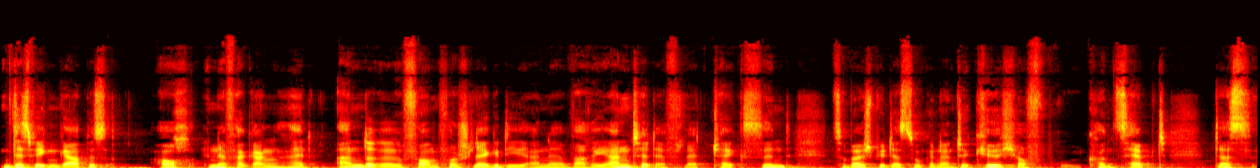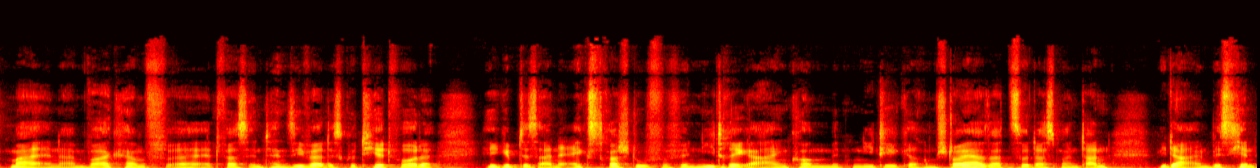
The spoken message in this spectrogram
Deswegen gab es auch in der Vergangenheit andere Reformvorschläge, die eine Variante der Flat Tax sind, zum Beispiel das sogenannte Kirchhoff-Konzept, das mal in einem Wahlkampf äh, etwas intensiver diskutiert wurde. Hier gibt es eine Extrastufe für niedrige Einkommen mit niedrigerem Steuersatz, sodass man dann wieder ein bisschen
